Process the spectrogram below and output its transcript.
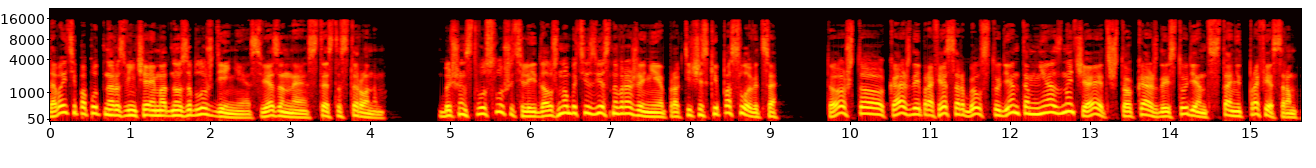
Давайте попутно развенчаем одно заблуждение, связанное с тестостероном. Большинству слушателей должно быть известно выражение, практически пословица. То, что каждый профессор был студентом, не означает, что каждый студент станет профессором.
